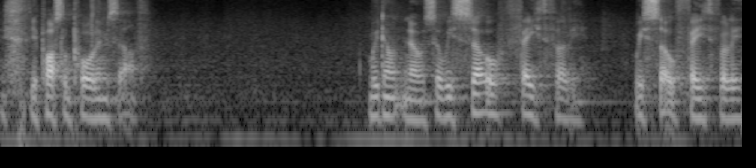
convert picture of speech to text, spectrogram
the Apostle Paul himself, we don't know. So we sow faithfully. We sow faithfully.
